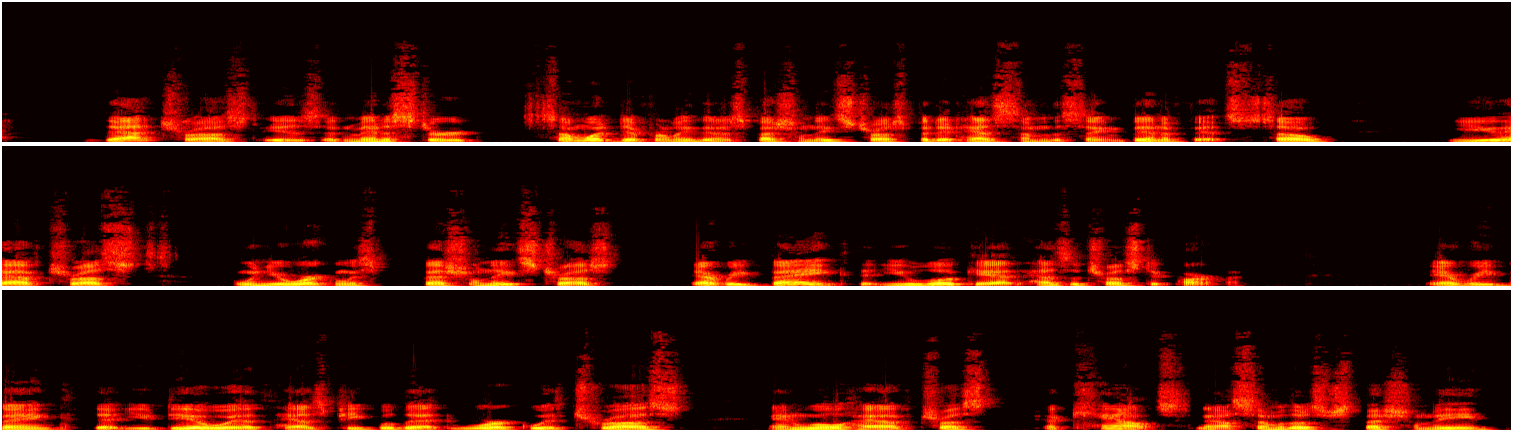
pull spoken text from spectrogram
that trust is administered somewhat differently than a special needs trust, but it has some of the same benefits. So you have trust when you're working with special needs trust, every bank that you look at has a trust department. Every bank that you deal with has people that work with trust and we'll have trust accounts. Now, some of those are special need,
